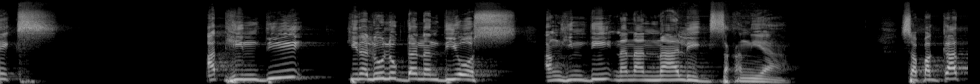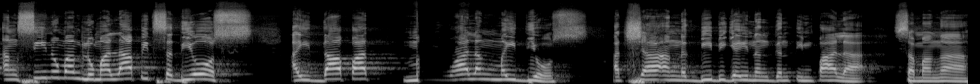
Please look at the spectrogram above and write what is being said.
6, at hindi kinalulugdan ng Diyos ang hindi nananalig sa Kanya. Sapagkat ang sino mang lumalapit sa Diyos ay dapat maniwalang may Diyos at siya ang nagbibigay ng gantimpala sa mga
